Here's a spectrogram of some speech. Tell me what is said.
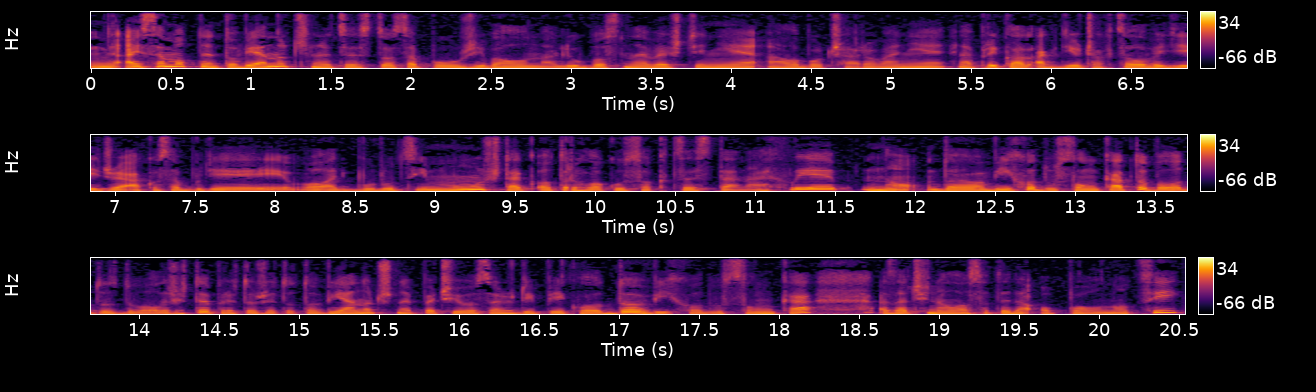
aj samotné to vianočné cesto sa používalo na ľubosné veštenie alebo čarovanie. Napríklad, ak dievča chcelo vedieť, že ako sa bude volať budúci muž, tak otrhlo kúsok cesta na chlieb. No, do východu slnka to bolo dosť dôležité, pretože že toto vianočné pečivo sa vždy pieklo do východu slnka a začínalo sa teda o polnoci,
